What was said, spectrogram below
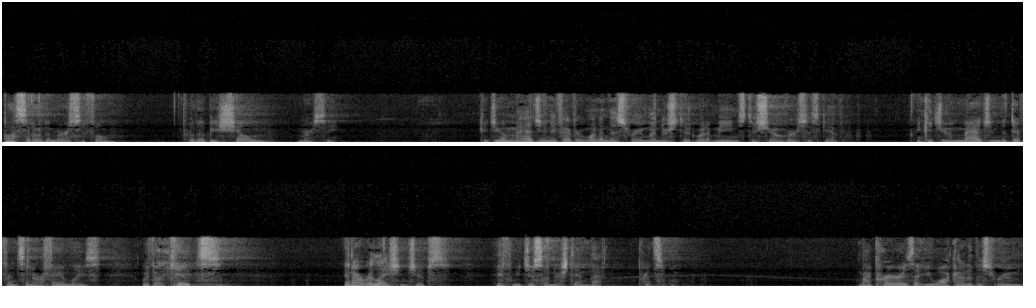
Blessed are the merciful, for they'll be shown mercy. Could you imagine if everyone in this room understood what it means to show versus give? And could you imagine the difference in our families, with our kids, in our relationships, if we just understand that principle? My prayer is that you walk out of this room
